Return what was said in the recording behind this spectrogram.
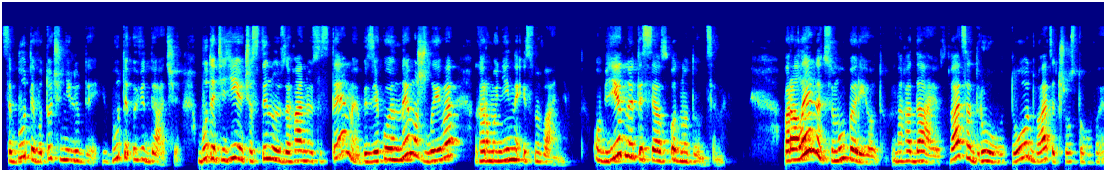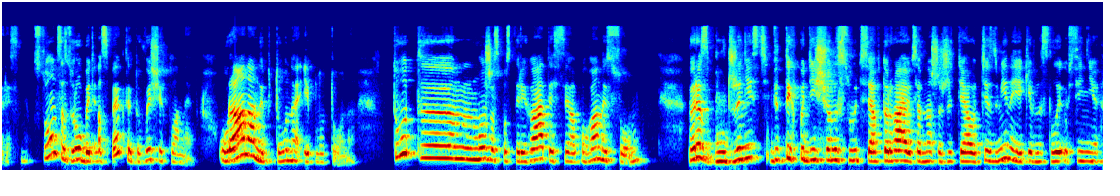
це бути в оточенні людей, бути у віддачі, бути тією частиною загальної системи, без якої неможливе гармонійне існування. Об'єднуйтеся з однодумцями. Паралельно цьому періоду, нагадаю, з 22 до 26 вересня Сонце зробить аспекти до вищих планет Урана, Нептуна і Плутона. Тут е, може спостерігатися поганий сон, перезбудженість від тих подій, що несуться, вторгаються в наше життя, от ті зміни, які внесли осінні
